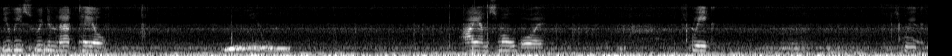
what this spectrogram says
You be swigging that tail. I am small boy. Squeak. Squeak.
